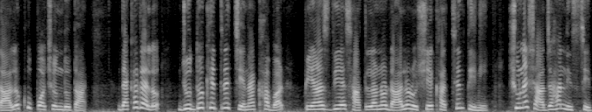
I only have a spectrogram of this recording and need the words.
ডালও খুব পছন্দ তার। দেখা গেল, যুদ্ধক্ষেত্রে চেনা খাবার, পেঁয়াজ দিয়ে সাতলানো ডালও রসিয়ে খাচ্ছেন তিনি। শুনে শাহজাহান নিশ্চিত,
